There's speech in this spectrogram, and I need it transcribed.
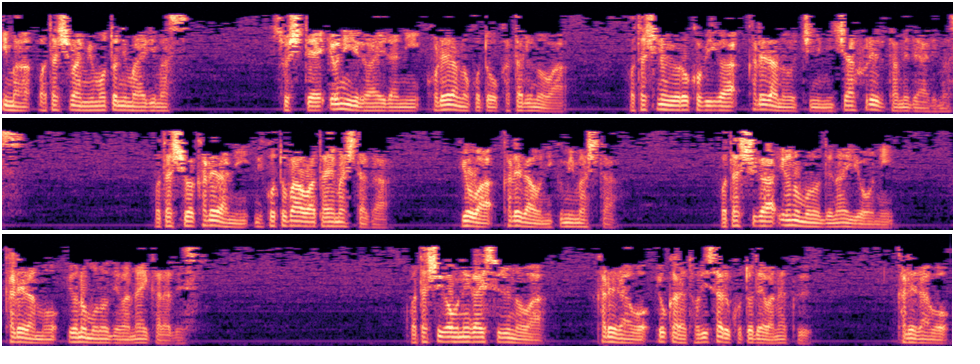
今、私は身元に参ります。そして世にいる間にこれらのことを語るのは、私の喜びが彼らのうちに満ち溢れるためであります。私は彼らに御言葉を与えましたが、世は彼らを憎みました。私が世のものでないように、彼らも世のものではないからです。私がお願いするのは、彼らを世から取り去ることではなく、彼らを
